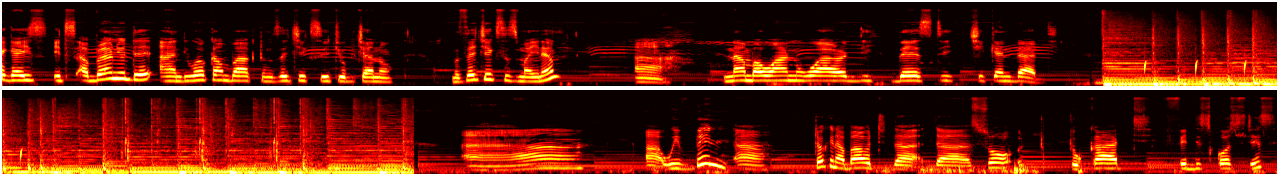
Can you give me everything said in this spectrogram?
Hi guys, it's a brand new day and welcome back to Mzee Chicks YouTube channel. Mzee Chicks is my name. Uh, number one world best chicken dad. Uh, uh, we've been uh, talking about the the so to cut feed costs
